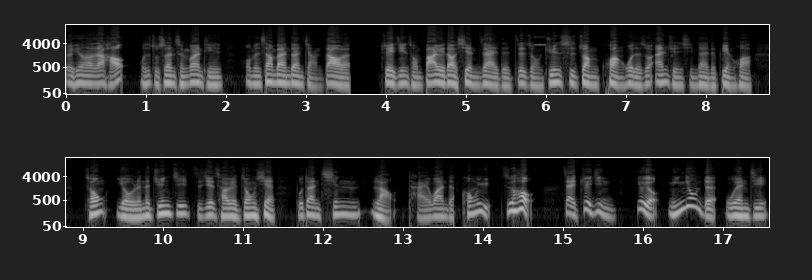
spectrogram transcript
各位听众，大家好，我是主持人陈冠廷。我们上半段讲到了最近从八月到现在的这种军事状况，或者说安全形态的变化，从有人的军机直接超越中线，不断侵扰台湾的空域之后，在最近又有民用的无人机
